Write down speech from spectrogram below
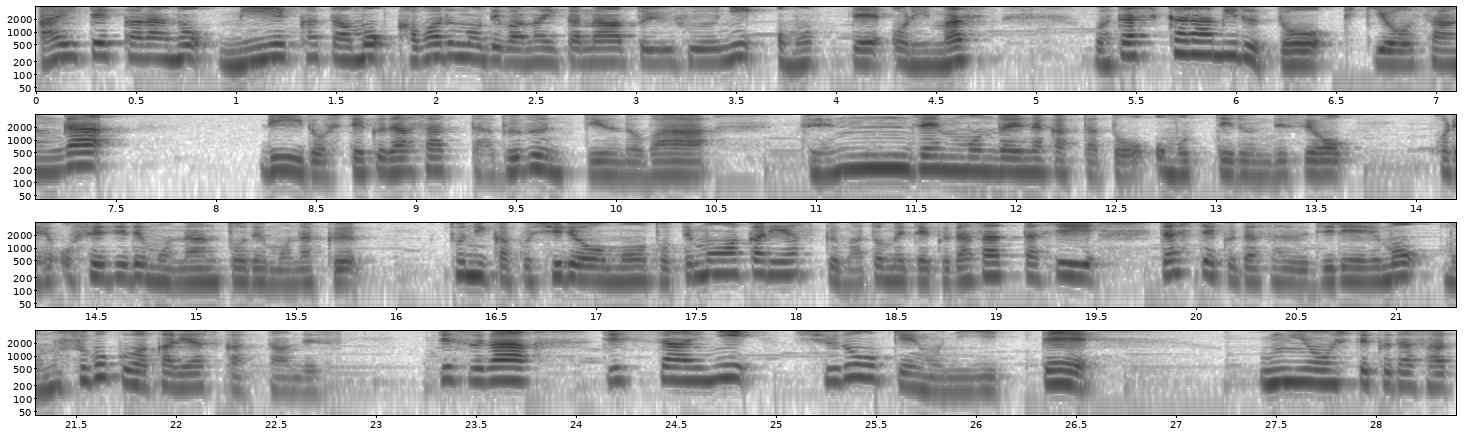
相手からの見え方も変わるのではないかなというふうに思っております。私から見ると適応さんがリードしてくださった部分っていうのは全然問題なかったと思っているんですよ。これお世辞でも何とでもなくとにかく資料もとても分かりやすくまとめてくださったし出してくださる事例もものすごく分かりやすかったんです。ですが実際に主導権を握って運用してくださっ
